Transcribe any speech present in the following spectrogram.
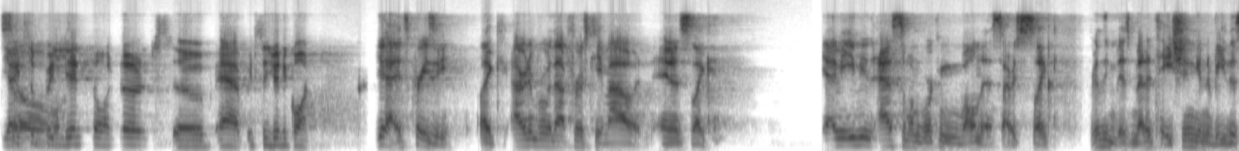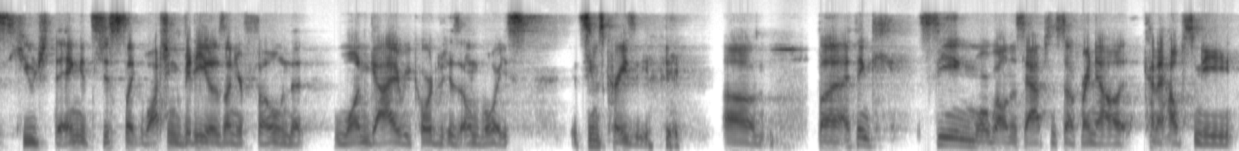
Yeah, so, it's a billion dollars uh, app. It's a unicorn. Yeah, it's crazy. Like I remember when that first came out, and it's like, I mean, even as someone working in wellness, I was just like, really, is meditation going to be this huge thing? It's just like watching videos on your phone that one guy recorded his own voice. It seems crazy. um, but I think seeing more wellness apps and stuff right now kind of helps me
